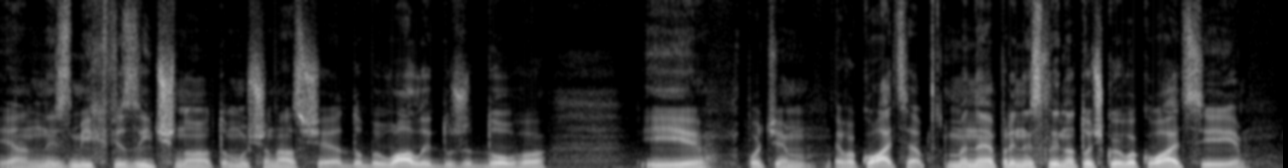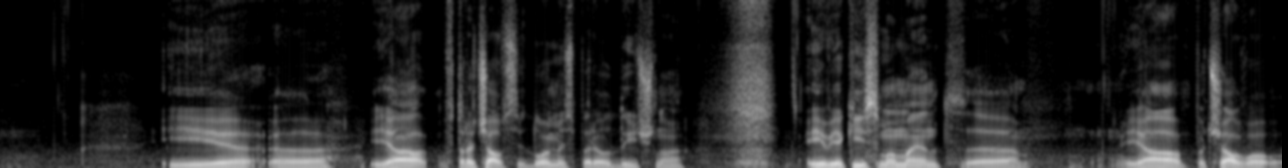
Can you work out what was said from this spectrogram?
Я не зміг фізично, тому що нас ще добивали дуже довго. І потім евакуація. Мене принесли на точку евакуації, і е, я втрачав свідомість періодично. І в якийсь момент е, я почав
